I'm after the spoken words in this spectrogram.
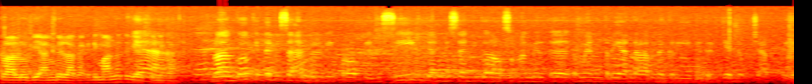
selalu diambil lah kayak di mana tuh ya, biasanya kan belangko kita bisa ambil di provinsi dan bisa juga langsung ambil ke Kementerian Dalam Negeri di Dirjen Dukcapil.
